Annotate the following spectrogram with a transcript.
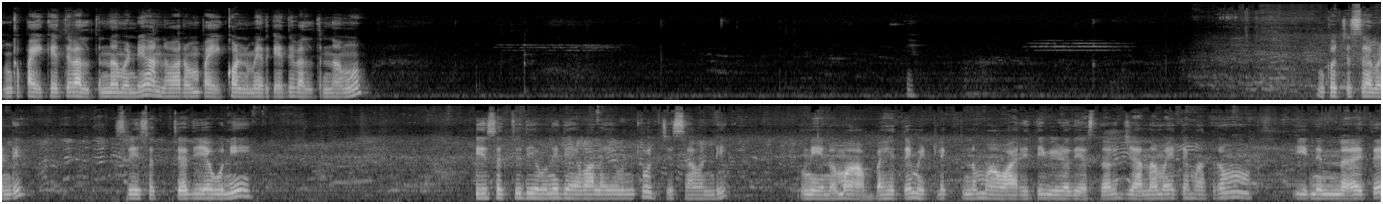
ఇంకా పైకి అయితే వెళ్తున్నామండి. అన్నవరం పై కొండ మీదకి అయితే వెళ్తున్నాము. ఇంకొచ్చేసామండి. శ్రీ సత్యదేవుని శ్రీ సత్యదేవుని దేవాలయంకి వచ్చేసామండి. నేను మా అబ్బాయి అయితే మెట్లు ఎక్కుతున్నాం మా వారైతే వీడియో తీస్తున్నారు. జనం అయితే మాత్రం ఈ నిన్న అయితే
